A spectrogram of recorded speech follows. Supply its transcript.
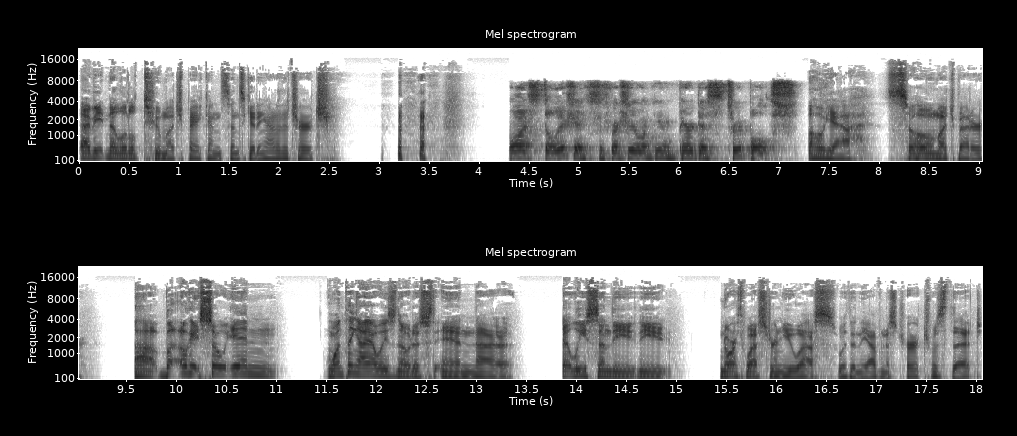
I've eaten a little too much bacon since getting out of the church. Well, it's delicious, especially when compared to stripples. Oh yeah, so much better. Uh, but okay, so in one thing I always noticed in uh, at least in the the northwestern U.S. within the Adventist Church was that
